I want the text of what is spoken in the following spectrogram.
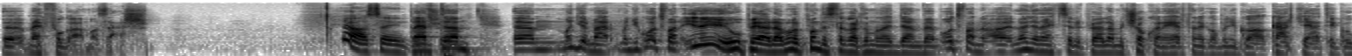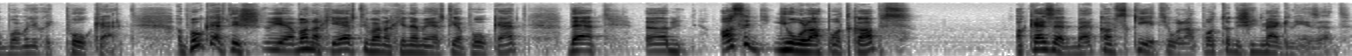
ö, megfogalmazás. Ja, szerintem Mert sem. ö, mondja már, mondjuk ott van, nagyon jó példa, pont ezt akartam mondani, Denver, ott van a nagyon egyszerű példa, amit sokan értenek, mondjuk a kártyajátékokból, mondjuk egy póker. A pókert is, ugye van, aki érti, van, aki nem érti a pókert, de az, hogy jó lapot kapsz, a kezedbe kapsz két jó lapot, tudod, és így megnézed.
